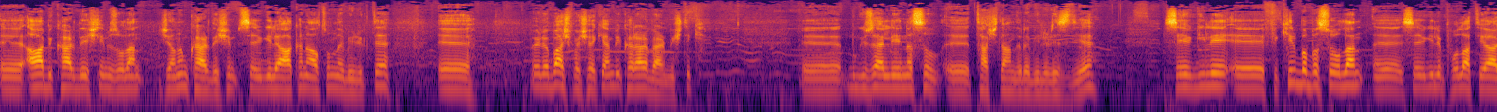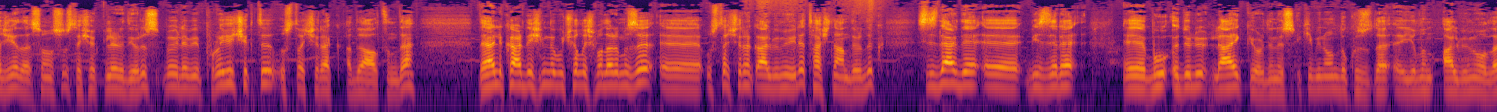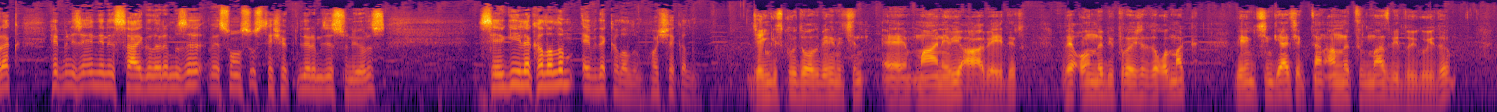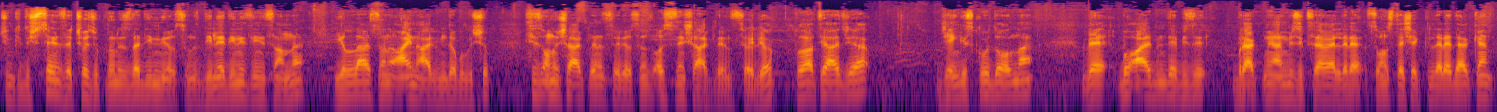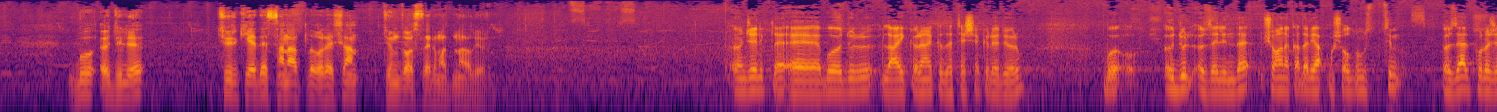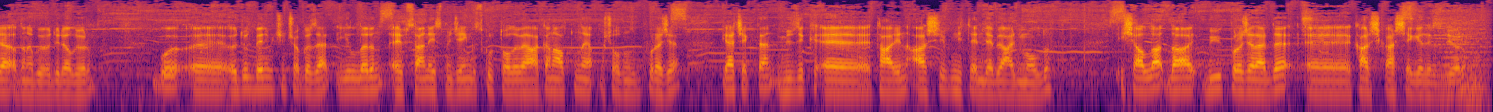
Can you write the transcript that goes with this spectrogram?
e, abi kardeşliğimiz olan canım kardeşim sevgili Hakan Altun'la birlikte e, böyle baş başayken bir karar vermiştik. E, bu güzelliği nasıl e, taçlandırabiliriz diye. Sevgili e, fikir babası olan e, sevgili Polat Yağcı'ya da sonsuz teşekkürler ediyoruz. Böyle bir proje çıktı Usta Çırak adı altında. Değerli kardeşimle bu çalışmalarımızı e, Usta Çırak albümüyle taşlandırdık. Sizler de e, bizlere e, bu ödülü layık gördünüz 2019'da e, yılın albümü olarak. Hepinize en derin saygılarımızı ve sonsuz teşekkürlerimizi sunuyoruz. Sevgiyle kalalım, evde kalalım. Hoşçakalın. Cengiz Kurdoğlu benim için e, manevi ağabeydir. Ve onunla bir projede olmak benim için gerçekten anlatılmaz bir duyguydu. Çünkü düşünsenize çocukluğunuzda dinliyorsunuz. Dinlediğiniz insanla yıllar sonra aynı albümde buluşup siz onun şarkılarını söylüyorsunuz, o sizin şarkılarını söylüyor. Polat Yağcı'ya, Cengiz Kurdoğlu'na ve bu albümde bizi bırakmayan müzikseverlere sonsuz teşekkürler ederken bu ödülü Türkiye'de sanatla uğraşan tüm dostlarım adına alıyorum. Öncelikle e, bu ödülü layık gören herkese teşekkür ediyorum. Bu ödül özelinde şu ana kadar yapmış olduğumuz tüm özel proje adına bu ödülü alıyorum. Bu e, ödül benim için çok özel. Yılların efsane ismi Cengiz Kurtoğlu ve Hakan Altun'la yapmış olduğumuz bu proje gerçekten müzik e, tarihinin arşiv niteliğinde bir albüm oldu. İnşallah daha büyük projelerde e, karşı karşıya geliriz diyorum.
